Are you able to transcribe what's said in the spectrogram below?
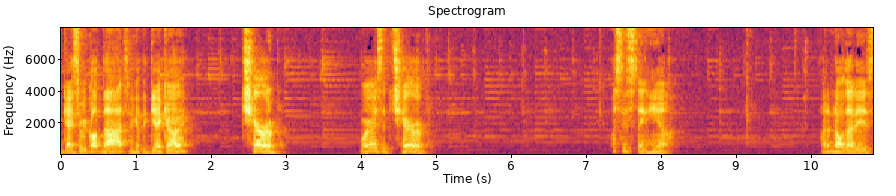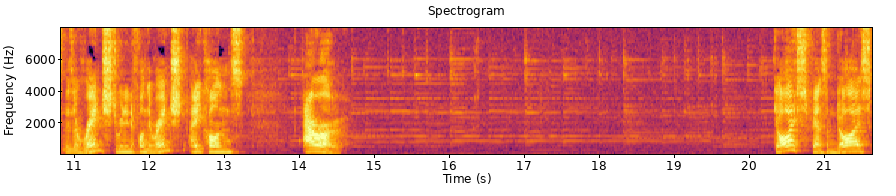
Okay, so we got that. We got the gecko. Cherub. Where is the cherub? What's this thing here? I don't know what that is. There's a wrench. Do we need to find the wrench? Acon's arrow. Dice. Found some dice.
